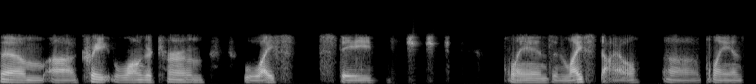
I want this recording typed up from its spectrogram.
them uh, create longer term life stage plans and lifestyle uh, plans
